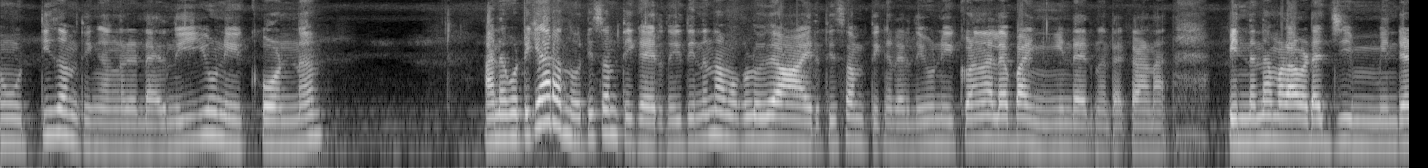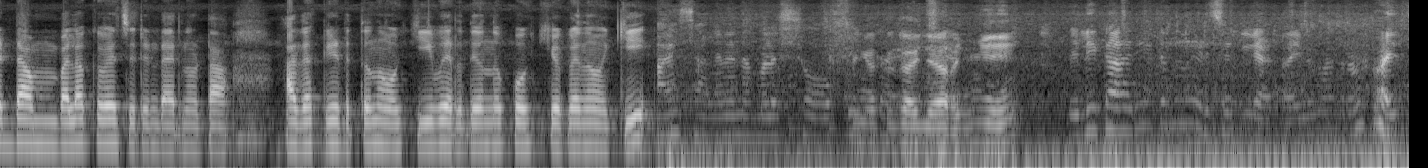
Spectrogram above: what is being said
നൂറ്റി സംതിങ് അങ്ങനെ ഉണ്ടായിരുന്നു. ഈ യൂണിക്കോണിന് ആനക്കുട്ടിക്ക് അറുന്നൂറ്റി സംതിങ് ആയിരുന്നു. ഇതിന് നമുക്കുള്ളൊരു ആയിരത്തി സംതിങ് ഉണ്ടായിരുന്നു. യൂണിക്കോൺ നല്ല ഭംഗി ഉണ്ടായിരുന്നു കേട്ടോ കാണാൻ. പിന്നെ നമ്മളവിടെ ജിമ്മിന്റെ ഡമ്പലൊക്കെ വെച്ചിട്ടുണ്ടായിരുന്നു കേട്ടോ അതൊക്കെ എടുത്ത് നോക്കി വെറുതെ ഒന്ന് പൊക്കിയൊക്കെ നോക്കി. വലിയ കാര്യമായിട്ടൊന്നും മേടിച്ചിട്ടില്ല കേട്ടോ അതിന് മാത്രം പൈസ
